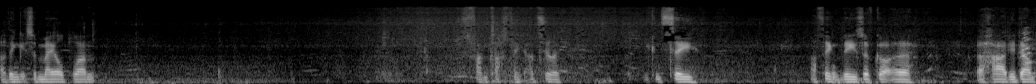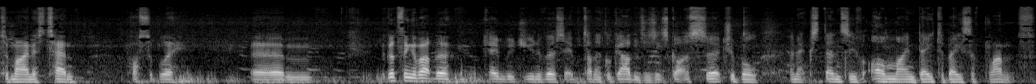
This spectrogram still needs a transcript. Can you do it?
I think it's a male plant. It's fantastic, actually. You can see, I think these have got a, a hardy down to minus 10 possibly. Um, the good thing about the Cambridge University Botanical Gardens is it's got a searchable and extensive online database of plants.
